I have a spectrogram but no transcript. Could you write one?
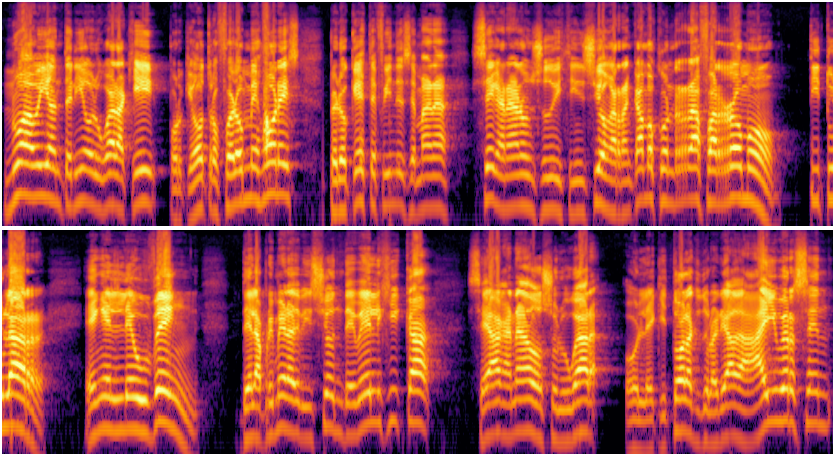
no habían tenido lugar aquí porque otros fueron mejores, pero que este fin de semana se ganaron su distinción. Arrancamos con Rafa Romo, titular en el Leuven de la primera división de Bélgica. Se ha ganado su lugar o le quitó la titularidad a Iversen.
